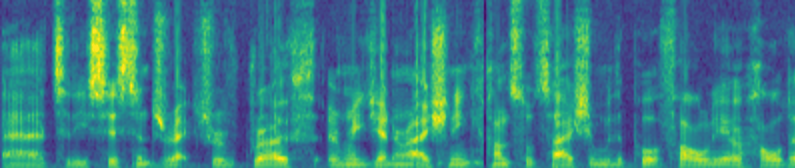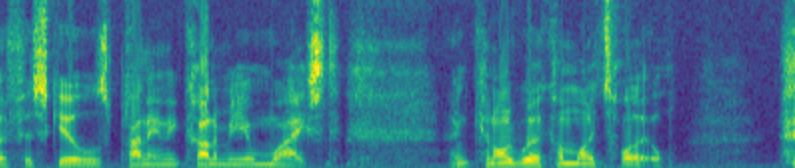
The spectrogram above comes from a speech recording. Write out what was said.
uh, to the Assistant Director of Growth and Regeneration in consultation with the portfolio holder for skills, planning, economy and waste. And can I work on my title?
